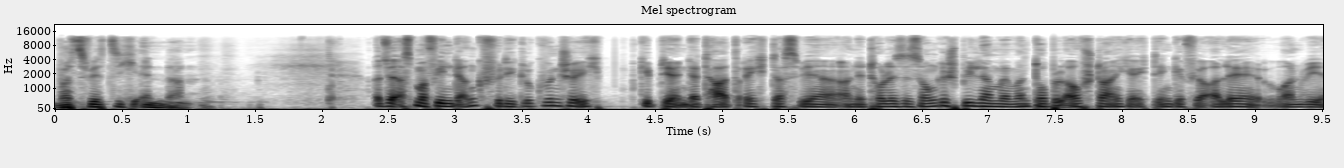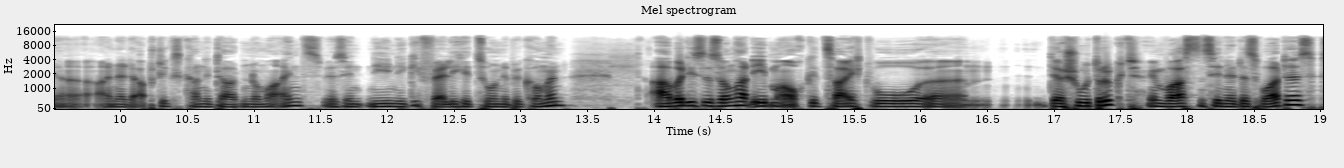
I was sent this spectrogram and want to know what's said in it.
Was wird sich ändern? Also erstmal vielen Dank für die Glückwünsche. Ich gebe dir in der Tat recht, dass wir eine tolle Saison gespielt haben. Wir waren Doppelaufsteiger. Ich denke, für alle waren wir einer der Abstiegskandidaten Nummer eins. Wir sind nie in die gefährliche Zone bekommen. Aber die Saison hat eben auch gezeigt, wo äh, der Schuh drückt, im wahrsten Sinne des Wortes.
